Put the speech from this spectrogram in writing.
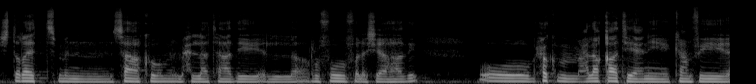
اشتريت من ساكو من المحلات هذه الرفوف والأشياء هذه. وبحكم علاقاتي يعني كان في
